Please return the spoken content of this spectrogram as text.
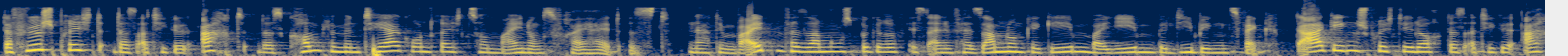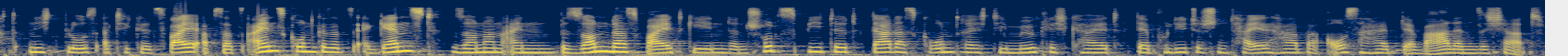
Dafür spricht, dass Artikel 8 das Komplementärgrundrecht zur Meinungsfreiheit ist. Nach dem weiten Versammlungsbegriff ist eine Versammlung gegeben bei jedem beliebigen Zweck. Dagegen spricht jedoch, dass Artikel 8 nicht bloß Artikel 2 Absatz 1 Grundgesetz ergänzt, sondern einen besonders weitgehenden Schutz bietet, da das Grundrecht die Möglichkeit der politischen Teilhabe außerhalb der Wahlen sichert.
